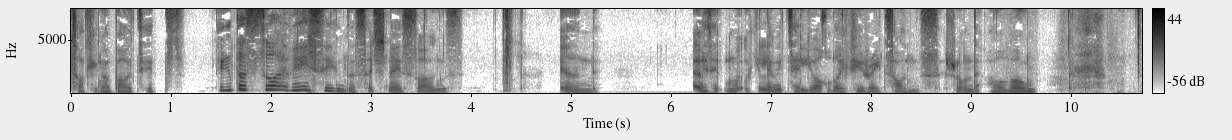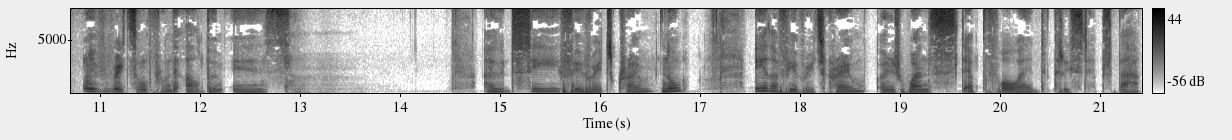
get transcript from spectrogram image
talking about it. Like, that's so amazing. There's such nice songs. And, I think okay, let me tell you all my favorite songs from the album my favorite song from the album is I would say favorite crime. No, either favorite crime or one step forward, three steps back.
